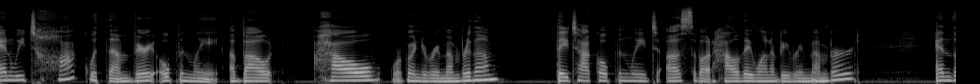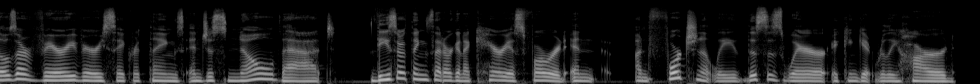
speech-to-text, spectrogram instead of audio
And we talk with them very openly about how we're going to remember them. They talk openly to us about how they want to be remembered. And those are very, very sacred things. And just know that these are things that are going to carry us forward. And unfortunately, this is where it can get really hard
